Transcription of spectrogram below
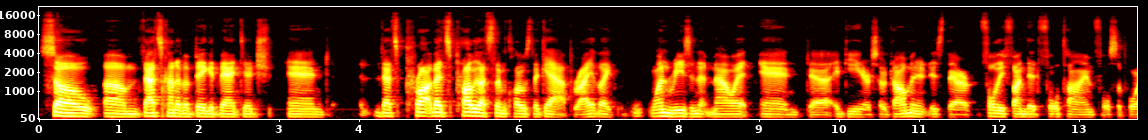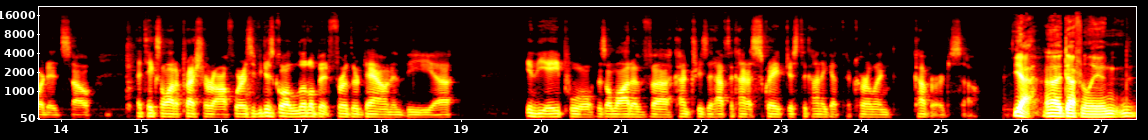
So um, that's kind of a big advantage, and that's pro that's probably lets them close the gap, right? Like one reason that Mouat and uh, Edin are so dominant is they're fully funded, full time, full supported. So that takes a lot of pressure off. Whereas if you just go a little bit further down in the uh, in the A pool, there's a lot of uh, countries that have to kind of scrape just to kind of get their curling covered. So. Yeah, uh, definitely, and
